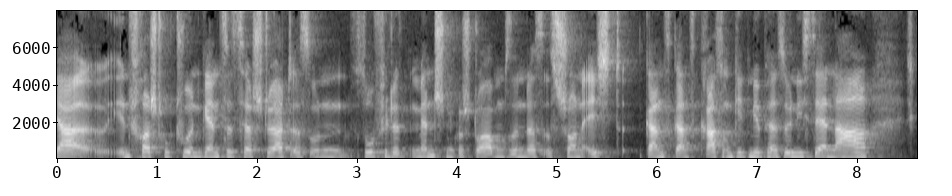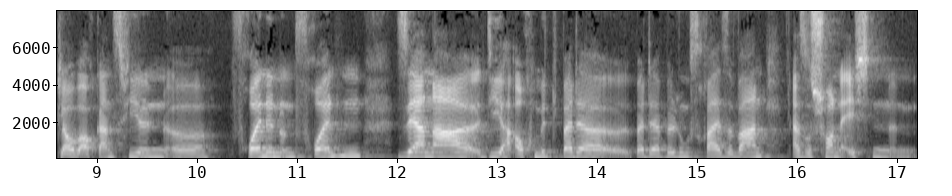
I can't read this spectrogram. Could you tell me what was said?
ja, Infrastruktur in Gänze zerstört ist und so viele Menschen gestorben sind, das ist schon echt ganz, ganz krass und geht mir persönlich sehr nahe. Ich glaube auch ganz vielen äh, Freundinnen und Freunden sehr nah, die auch mit bei der, bei der Bildungsreise waren. Also schon echt ein,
